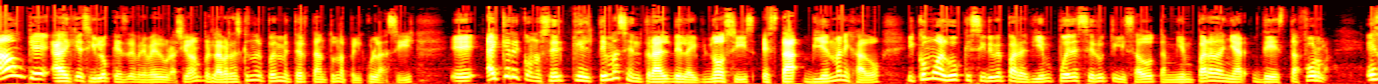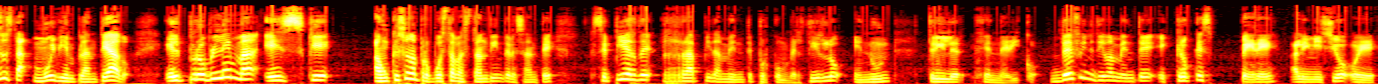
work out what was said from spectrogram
Aunque hay que decirlo que es de breve duración, pues la verdad es que no le pueden meter tanto una película así. Eh, hay que reconocer que el tema central de la hipnosis está bien manejado y como algo que sirve para el bien puede ser utilizado también para dañar de esta forma. Eso está muy bien planteado. El problema es que, aunque es una propuesta bastante interesante, se pierde rápidamente por convertirlo en un thriller genérico. Definitivamente eh, creo que esperé al inicio, eh,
